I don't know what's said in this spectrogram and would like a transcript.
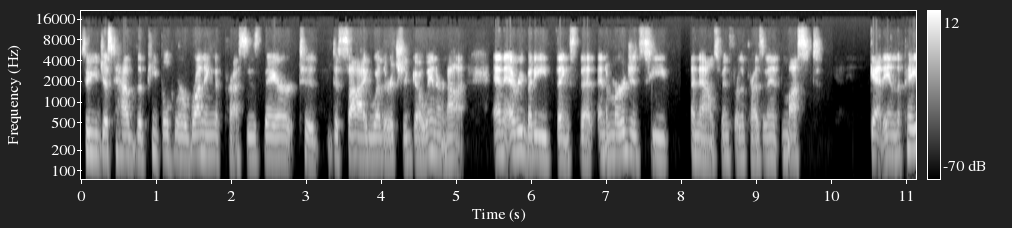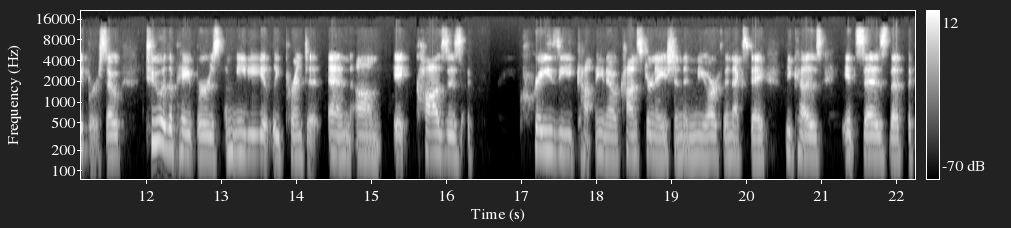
So you just have the people who are running the presses there to decide whether it should go in or not. And everybody thinks that an emergency announcement from the president must get in the paper. So two of the papers immediately print it, and um, it causes a crazy, you know, consternation in New York the next day because it says that the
